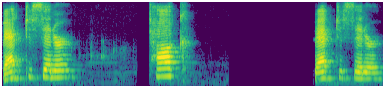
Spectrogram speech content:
Back to center. Talk. Back to center.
